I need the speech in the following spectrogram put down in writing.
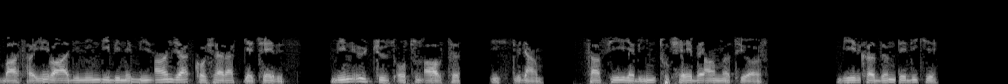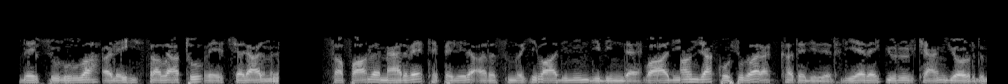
Batayı vadinin dibini biz ancak koşarak geçeriz. 1336 İstilam Safiye bin Tuşeybe anlatıyor. Bir kadın dedi ki, Resulullah aleyhissalatu vesselam'ı Safa ve Merve tepeleri arasındaki vadinin dibinde vadi ancak koşularak kat edilir diyerek yürürken gördüm.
